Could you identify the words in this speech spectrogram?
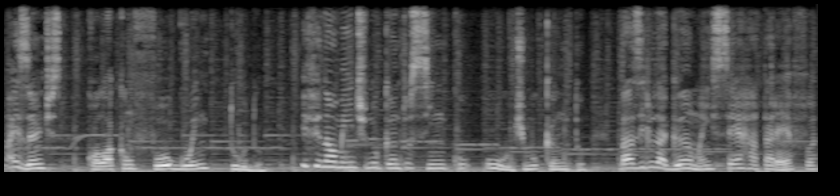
mas antes colocam fogo em tudo. E finalmente, no canto 5, o último canto, Basílio da Gama encerra a tarefa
